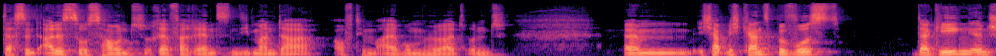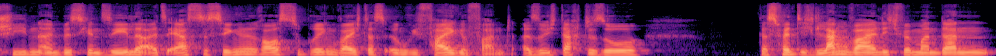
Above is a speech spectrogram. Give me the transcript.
das sind alles so Soundreferenzen, die man da auf dem Album hört. Und ähm, ich habe mich ganz bewusst dagegen entschieden, ein bisschen Seele als erste Single rauszubringen, weil ich das irgendwie feige fand. Also ich dachte so, das fände ich langweilig, wenn man dann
